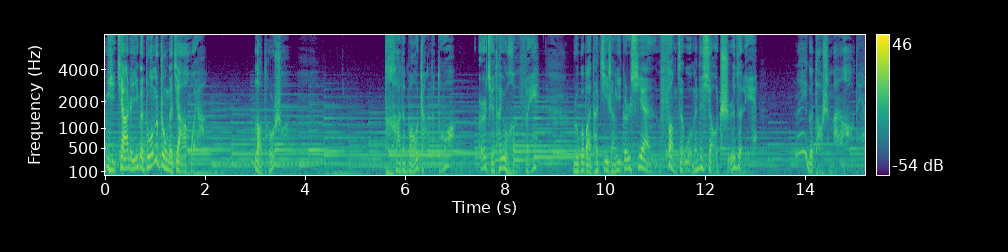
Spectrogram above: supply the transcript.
你夹着一个多么重的家伙呀！老头说：“它的毛长得多，而且它又很肥。如果把它系上一根线，放在我们的小池子里，那个倒是蛮好的呀。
